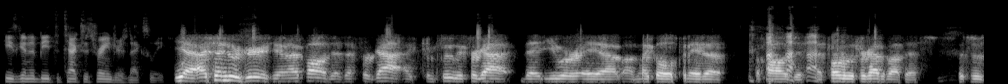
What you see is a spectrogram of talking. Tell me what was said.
he's going to beat the Texas Rangers next week. Yeah, I tend to agree with you, and I apologize. I forgot. I completely forgot that you were a, uh, a Michael Pineda apologist. I totally forgot about this. This was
